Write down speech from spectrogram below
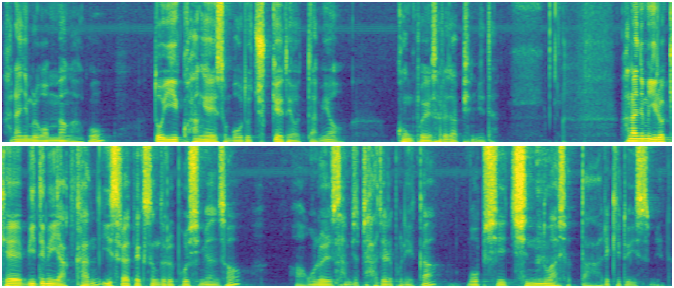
하나님을 원망하고 또 이 광야에서 모두 죽게 되었다며 공포에 사로잡힙니다. 하나님은 이렇게 믿음이 약한 이스라엘 백성들을 보시면서 어, 오늘 34절을 보니까 몹시 진노하셨다 이렇게 되어 있습니다.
